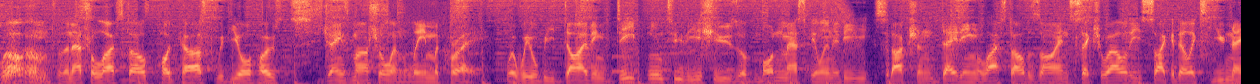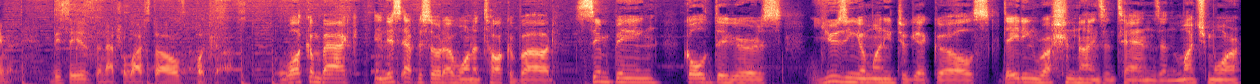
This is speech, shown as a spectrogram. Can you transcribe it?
Welcome to the Natural Lifestyles Podcast with your hosts, James Marshall and Liam McRae, where we will be diving deep into the issues of modern masculinity, seduction, dating, lifestyle design, sexuality, psychedelics, you name it. This is the Natural Lifestyles Podcast. Welcome back. In this episode, I want to talk about simping, gold diggers, using your money to get girls, dating Russian nines and tens, and much more.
